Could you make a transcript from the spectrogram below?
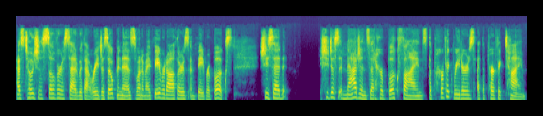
As Tosha Silver said with Outrageous Openness, one of my favorite authors and favorite books, she said she just imagines that her book finds the perfect readers at the perfect time.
